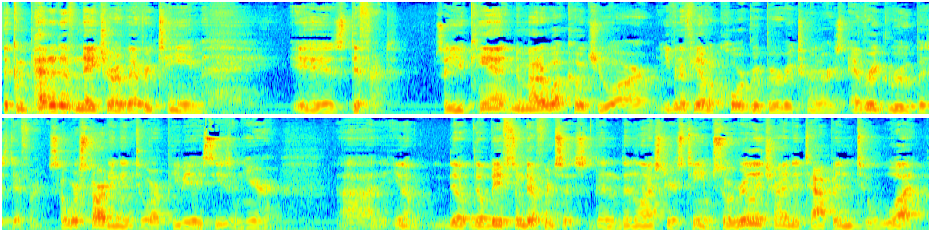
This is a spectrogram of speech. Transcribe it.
The competitive nature of every team is different. So you can't, no matter what coach you are, even if you have a core group of returners, every group is different. So we're starting into our PBA season here. Uh, you know, there'll, there'll be some differences than, than last year's team. So really trying to tap into what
